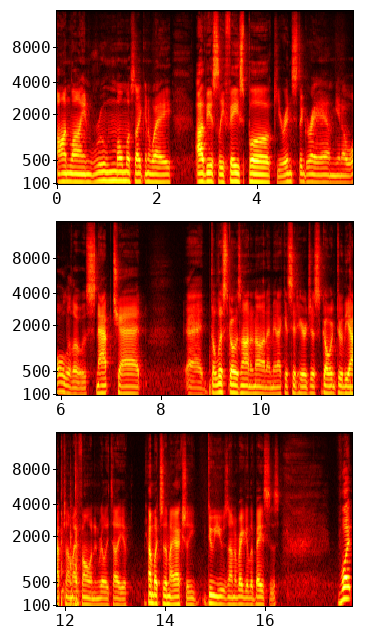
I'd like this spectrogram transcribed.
online room almost like in a way obviously facebook your instagram you know all of those snapchat uh, the list goes on and on i mean i could sit here just going through the apps on my phone and really tell you how much of them I actually do use on a regular basis. What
